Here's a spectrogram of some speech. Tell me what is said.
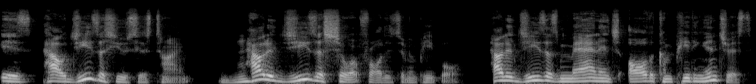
is how Jesus used his time. Mhm. How did Jesus show up for all these different people? How did Jesus manage all the competing interests?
